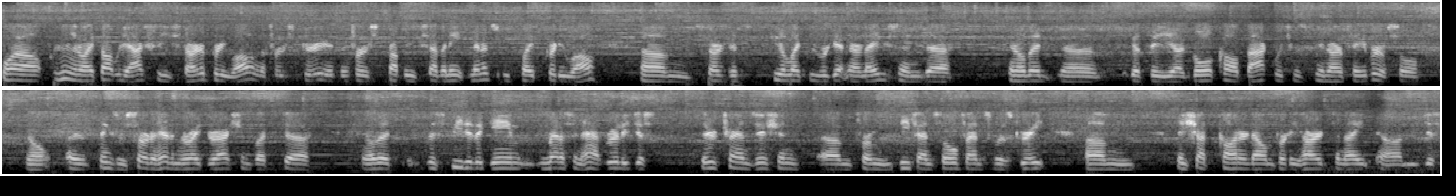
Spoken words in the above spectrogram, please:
Well, you know, I thought we actually started pretty well in the first period. The first probably seven, eight minutes, we played pretty well. Um, started to feel like we were getting our legs, and uh, you know, then uh, got the uh, goal called back, which was in our favor. So, you know, uh, things were sort of heading in the right direction. But uh, you know, the the speed of the game, Medicine Hat really just their transition um, from defense to offense was great. Um, they shut Connor down pretty hard tonight. Um, just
